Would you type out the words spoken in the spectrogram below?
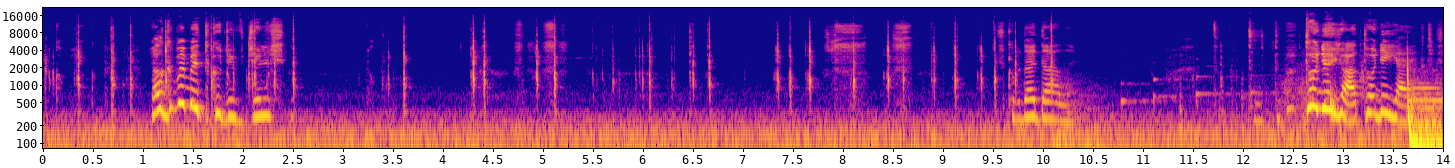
ciekawe, jakby. My tylko nie widzieliśmy. Daj dalej. To, to, to nie ja, to nie ja, jak coś.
